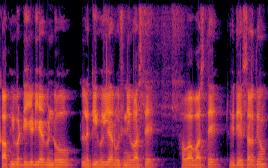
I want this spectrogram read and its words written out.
ਕਾਫੀ ਵੱਡੀ ਜਿਹੜੀ ਹੈ ਵਿੰਡੋ ਲੱਗੀ ਹੋਈ ਹੈ ਰੋਸ਼ਨੀ ਵਾਸਤੇ, ਹਵਾ ਵਾਸਤੇ, ਤੁਸੀਂ ਦੇਖ ਸਕਦੇ ਹੋ।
